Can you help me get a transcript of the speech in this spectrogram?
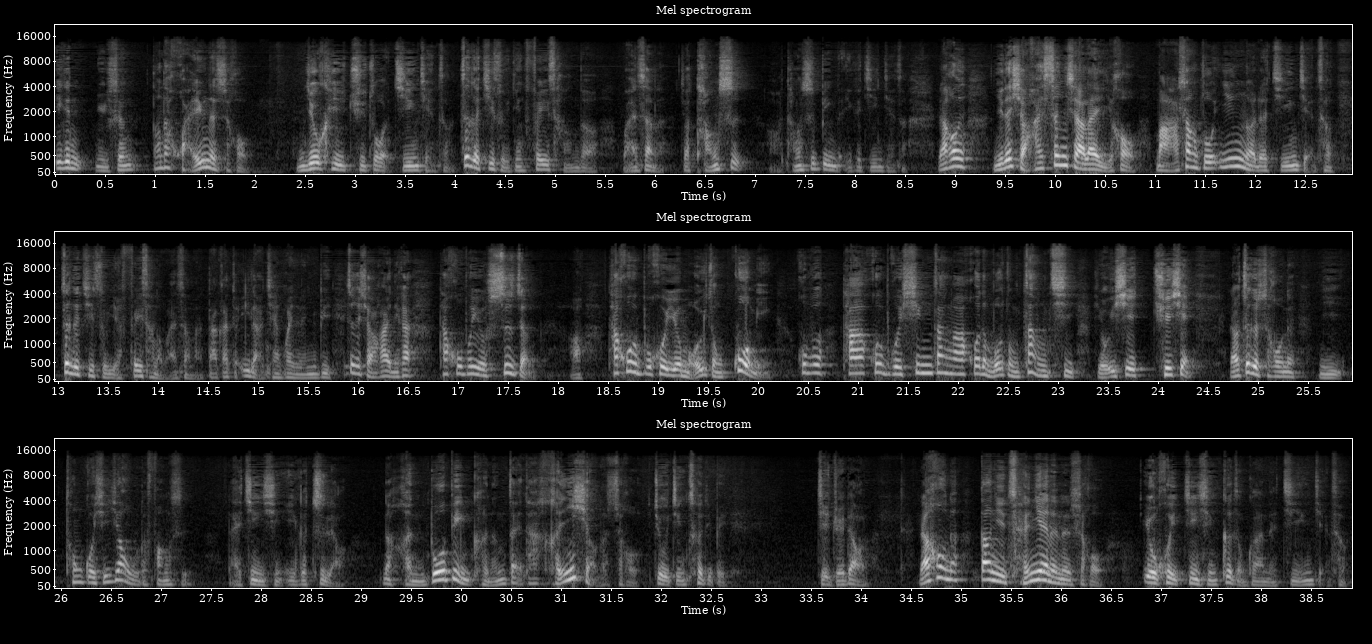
一个女生，当她怀孕的时候，你就可以去做基因检测。这个技术已经非常的完善了，叫唐氏，唐氏病的一个基因检测。然后你的小孩生下来以后，马上做婴儿的基因检测，这个技术也非常的完善了，大概就一两千块钱人民币。这个小孩，你看他会不会有湿疹啊？他会不会有某一种过敏？会不会他会不会心脏啊或者某种脏器有一些缺陷？然后这个时候呢，你通过一些药物的方式来进行一个治疗。那很多病可能在他很小的时候就已经彻底被解决掉了，然后呢，当你成年人的时候，又会进行各种各样的基因检测。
